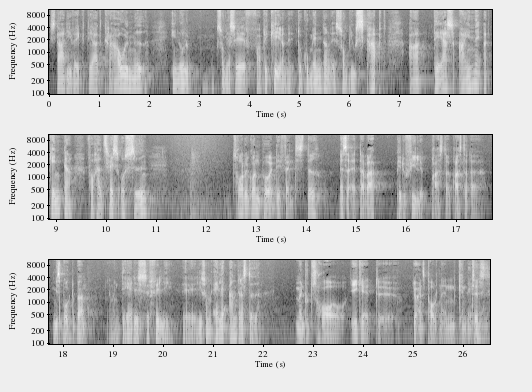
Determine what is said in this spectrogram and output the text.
stadigvæk, det er at grave ned i nogle, som jeg sagde, fabrikerende dokumenterne, som blev skabt af deres egne agenter for 50 år siden. Tror du i grunden på, at det fandt sted? Altså at der var pædofile præster og præster, der misbrugte børn? Jamen det er det selvfølgelig, øh, ligesom alle andre steder. Men du tror ikke, at øh, Johannes Paul II kendte til det?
